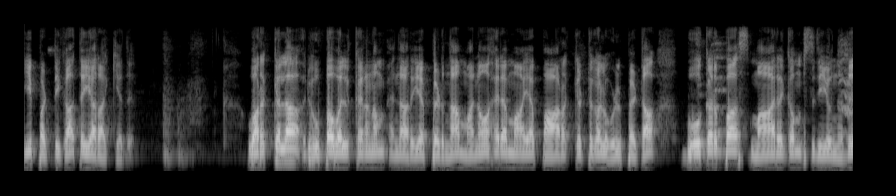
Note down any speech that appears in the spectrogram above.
ഈ പട്ടിക തയ്യാറാക്കിയത്. വർക്കല രൂപവൽക്കരണം എന്നറിയപ്പെടുന്ന മനോഹരമായ പാറക്കെട്ടുകൾ ഉൾപ്പെട്ട ഭൂഗർഭ സ്മാരകം സ്ഥിതി ചെയ്യുന്നത്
